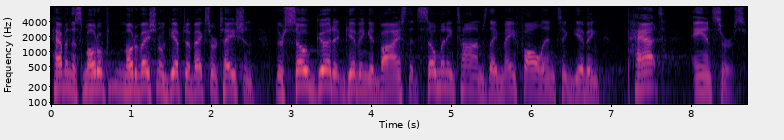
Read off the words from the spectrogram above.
having this motiv- motivational gift of exhortation, they're so good at giving advice that so many times they may fall into giving pat answers.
